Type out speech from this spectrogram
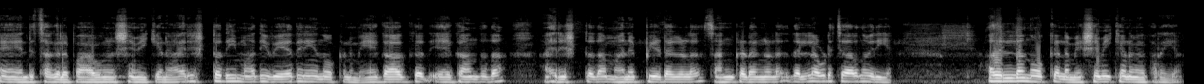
എന്റെ സകല പാപങ്ങൾ ക്ഷമിക്കണം അരിഷ്ടതയും അതിവേദനയും നോക്കണം. ഏകാഗ്ര ഏകാന്തത അരിഷ്ടത മനപ്പീഡകൾ സങ്കടങ്ങൾ ഇതെല്ലാം അവിടെ ചേർന്ന് വരിക. അതെല്ലാം നോക്കണമേ ക്ഷമിക്കണമേ പറയുക.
